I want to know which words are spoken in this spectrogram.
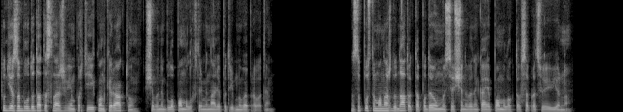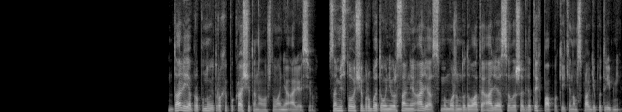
Тут я забув додати слеш в імпорті іконки React, щоб не було помилок в терміналі потрібно виправити. Запустимо наш додаток та подивимося, що не виникає помилок та все працює вірно. Далі я пропоную трохи покращити налаштування аліасів. Замість того, щоб робити універсальний аліас, ми можемо додавати аліаси лише для тих папок, які нам справді потрібні.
